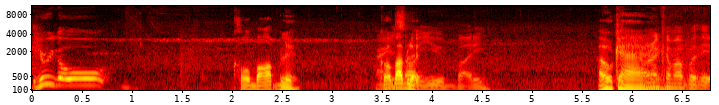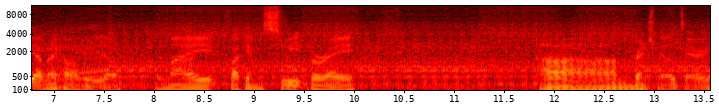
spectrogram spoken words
Here we go. Probably. All right, Go it's all Bubble. you, buddy. Okay. I'm gonna come up with you. I'm gonna come up with you though, with my fucking sweet beret, Um, French military.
